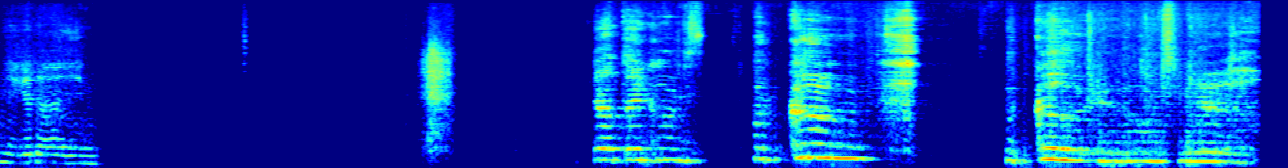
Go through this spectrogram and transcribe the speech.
Играем. Что такое? Спокойно. Спокойно. Mm. Mm.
